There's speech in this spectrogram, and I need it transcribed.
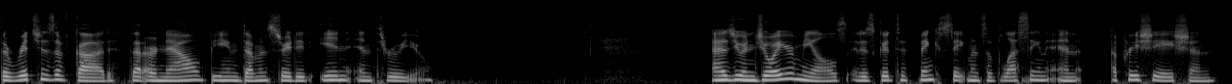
the riches of God that are now being demonstrated in and through you. As you enjoy your meals, it is good to think statements of blessing and appreciation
